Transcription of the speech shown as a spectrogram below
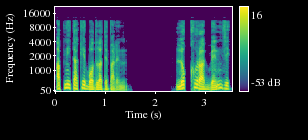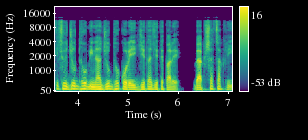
আপনি তাকে বদলাতে পারেন। লক্ষ্য রাখবেন যে কিছু যুদ্ধ বিনা যুদ্ধ করেই জেতা যেতে পারে, ব্যবসা, চাকরি।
